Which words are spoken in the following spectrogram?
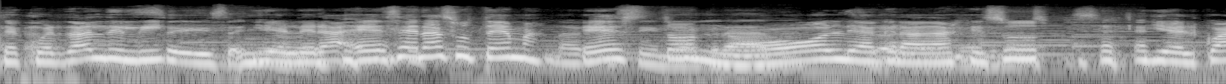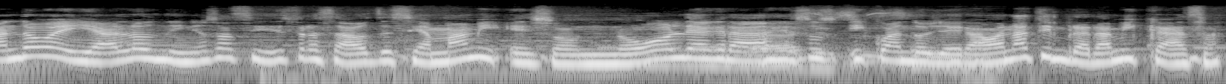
¿Te acuerdas, Lili? Sí, señor. Y él era, ese era su tema. No, sí, Esto le agrada. no le agrada a Jesús. Y él cuando veía a los niños así disfrazados decía, mami, eso no le agrada a Jesús. Y cuando llegaban a timbrar a mi casa,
